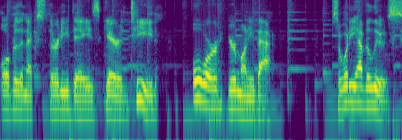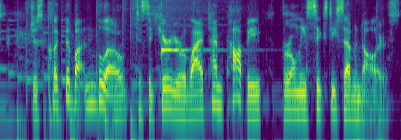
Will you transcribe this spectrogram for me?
over the next 30 days guaranteed or your money back. So what do you have to lose? Just click the button below to secure your lifetime copy for only $67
